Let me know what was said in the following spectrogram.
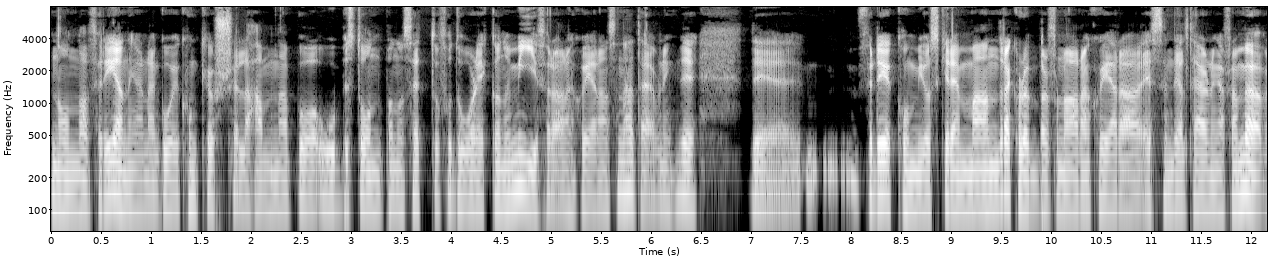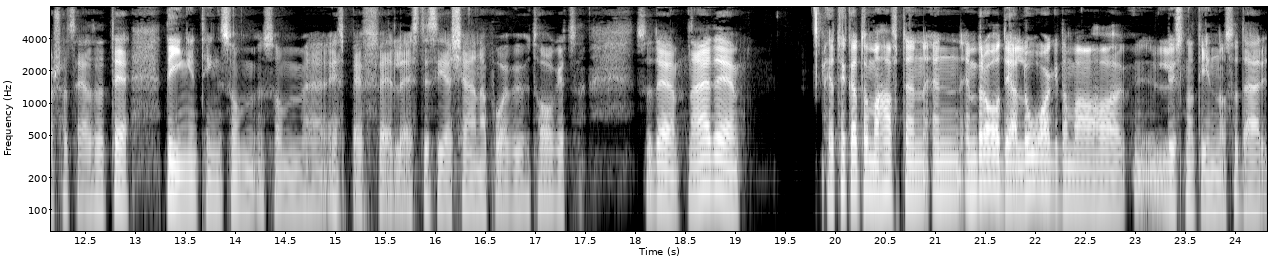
någon av föreningarna går i konkurs eller hamnar på obestånd på något sätt och får dålig ekonomi för att arrangera en sån här tävling. Det, det, för det kommer ju att skrämma andra klubbar från att arrangera SND-tävlingar framöver så att säga. Så att det, det är ingenting som, som eh, SPF eller STC tjänar på överhuvudtaget. Så, så det, nej det, jag tycker att de har haft en, en, en bra dialog, de har, har lyssnat in och så där.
